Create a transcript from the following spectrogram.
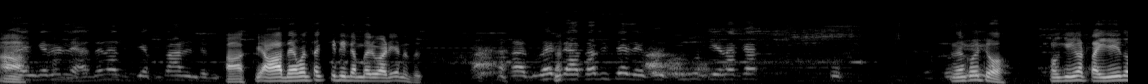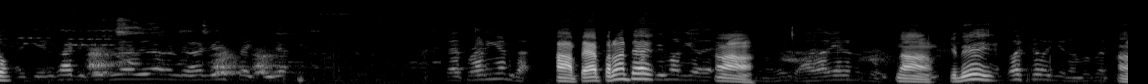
ആ. അതേപോലത്തെ കിടിലം പരിപാടിയാണിത്. നിങ്ങൾക്ക് പറ്റുമോ നോക്കിയോ ട്രൈ ചെയ്തോ. ആ പേപ്പർ മറ്റേ ആ. ആ. ഇത് ആ.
